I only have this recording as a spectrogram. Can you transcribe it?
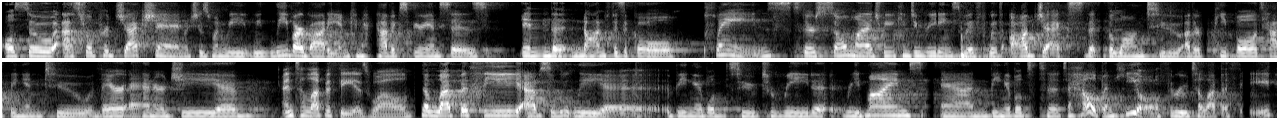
Also, astral projection, which is when we, we leave our body and can have experiences in the non physical planes there's so much we can do readings with with objects that belong to other people tapping into their energy. And telepathy as well. Telepathy absolutely uh, being able to to read read minds and being able to to help and heal through telepathy.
